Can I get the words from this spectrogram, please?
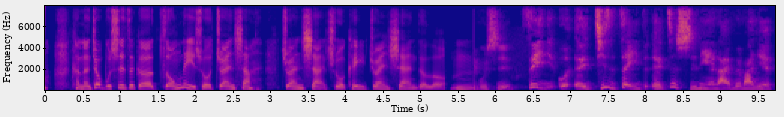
可能就不是这个总理所专擅专擅所可以专擅的了。嗯，不是。所以我呃，其实这一呃这十年来会发现，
